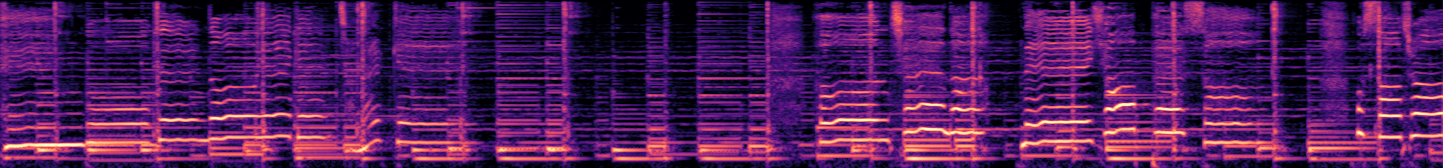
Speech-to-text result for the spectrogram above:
행복을 너에게 전할게. 언제 撒娇。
